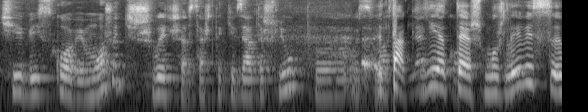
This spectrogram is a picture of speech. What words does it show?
чи військові можуть швидше все ж таки взяти шлюб? Е, Ось Так, є теж можливість е,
